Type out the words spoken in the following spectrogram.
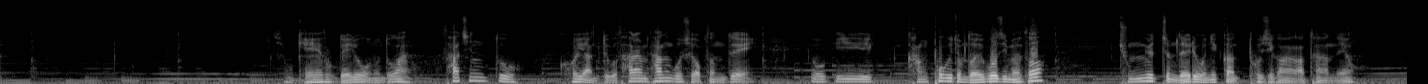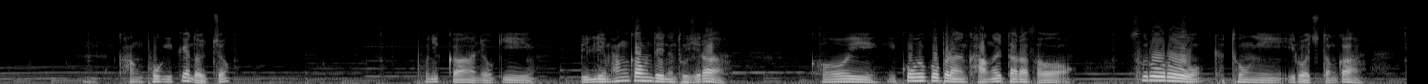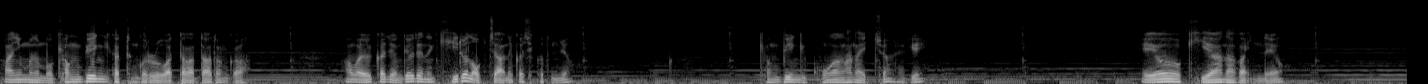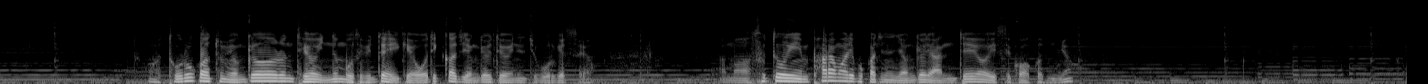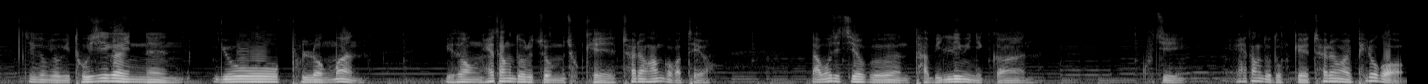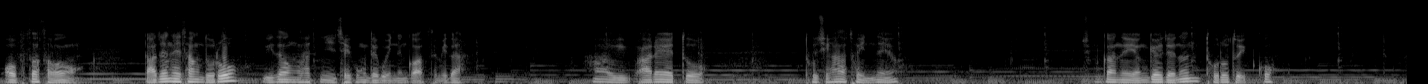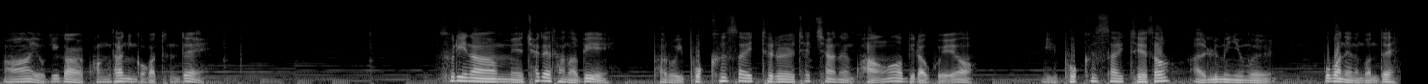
지금 계속 내려오는 동안 사진도 거의 안 뜨고 사람 사는 곳이 없었는데 여기 강폭이 좀 넓어지면서 중류쯤 내려오니까 도시가 나타났네요. 음, 강폭이 꽤 넓죠? 보니까 여기 밀림 한가운데 있는 도시라 거의 이 꼬불꼬불한 강을 따라서 수로로 교통이 이루어지던가 아니면 뭐 경비행기 같은 걸로 왔다 갔다 하던가 아마 여기까지 연결되는 길은 없지 않을까 싶거든요. 경비행기 공항 하나 있죠 여기 에어 기아나가 있네요. 어, 도로가 좀 연결은 되어 있는 모습인데 이게 어디까지 연결되어 있는지 모르겠어요. 아마 수도인 파라마리보까지는 연결이 안 되어 있을 것 같거든요. 지금 여기 도시가 있는 요 블럭만 위성 해상도를 좀 좋게 촬영한 것 같아요. 나머지 지역은 다 밀림이니까 굳이 해상도 높게 촬영할 필요가 없어서 낮은 해상도로 위성 사진이 제공되고 있는 것 같습니다. 아, 여기 아래에 또 도시 하나 더 있네요. 중간에 연결되는 도로도 있고 아 여기가 광산인 것 같은데 수리남의 최대 산업이 바로 이 보크사이트를 채취하는 광업이라고 해요. 이 보크사이트에서 알루미늄을 뽑아내는 건데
